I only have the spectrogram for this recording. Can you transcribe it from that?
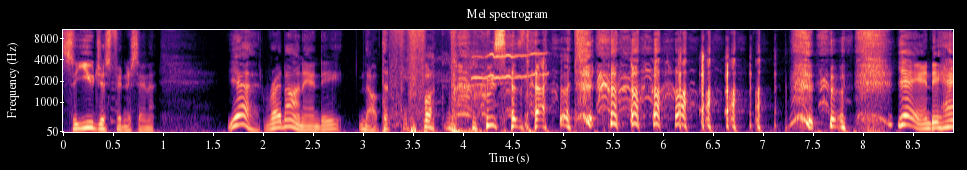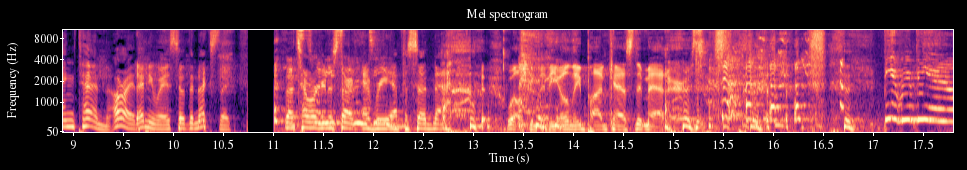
so you just finished saying that. Yeah, right on, Andy. No, the f- fuck. Who says that? yeah, Andy, hang 10. All right, anyway, so the next thing. That's how we're going to start every episode now. Welcome to the only podcast that matters. Pew, pew, pew.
